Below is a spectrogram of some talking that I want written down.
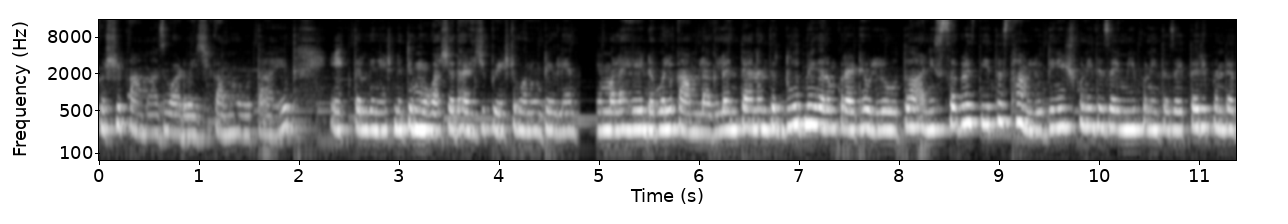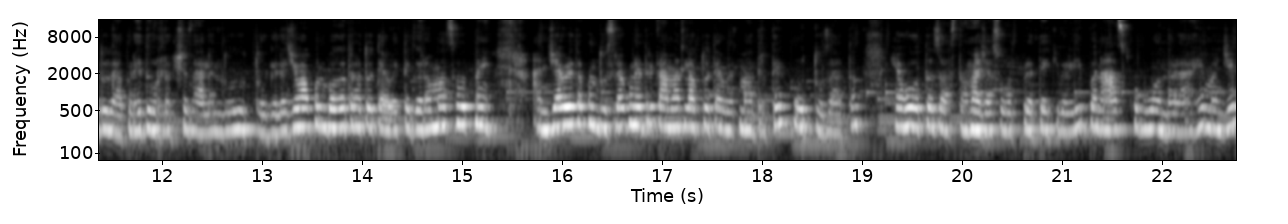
कशी कामं आज वाढवायची कामं होत आहेत. एक तर दिनेशने ते मुगाच्या डाळीची पेस्ट बनवून ठेवली आणि मला हे डबल काम लागलं. आणि त्यानंतर दूध मी गरम करायला ठेवलेलं होतं आणि सगळे तिथंच थांबले दिनेश पण इथं जाई मी पण इथं जाई तरी पण त्या दुधाकडे दुर्लक्ष झालं आणि दूध उतू गेलं. जेव्हा आपण बघत राहतो त्यावेळी ते गरमच होत नाही. आणि ज्यावेळेस आपण दुसऱ्या कुणीतरी कामात लागतो त्यावेळेस मात्र ते उतू जातं. हे होतच असतं माझ्यासोबत प्रत्येक वेळी. पण आज खूप गोंधळ आहे. म्हणजे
